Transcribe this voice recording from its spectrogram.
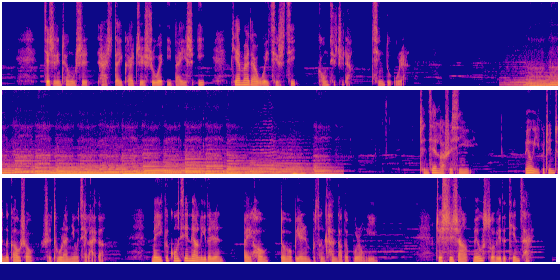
截止凌晨五时，哈市的 AQI 指数为一百一十一，PM 二点五为七十七，空气质量。轻度污染。陈坚老师心语：没有一个真正的高手是突然牛起来的，每一个光鲜亮丽的人背后都有别人不曾看到的不容易。这世上没有所谓的天才，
